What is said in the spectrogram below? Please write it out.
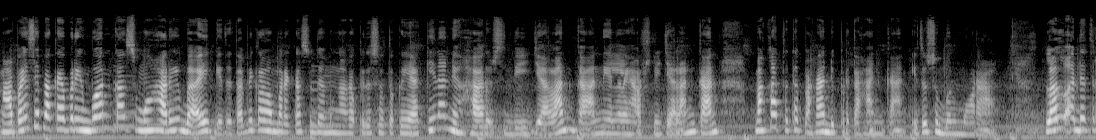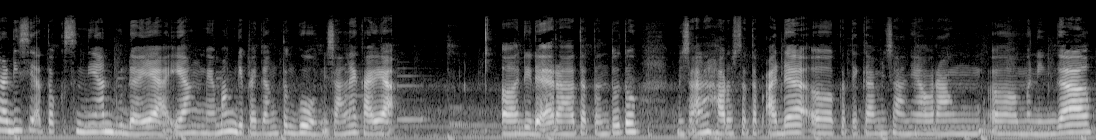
ngapain sih pakai primbon? Kan semua hari baik gitu. Tapi kalau mereka sudah menganggap itu suatu keyakinan yang harus dijalankan nilai yang harus dijalankan maka tetap akan dipertahankan. Itu sumber moral. Lalu ada tradisi atau kesenian budaya yang memang dipegang teguh. Misalnya kayak uh, di daerah tertentu tuh misalnya harus tetap ada uh, ketika misalnya orang uh, meninggal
